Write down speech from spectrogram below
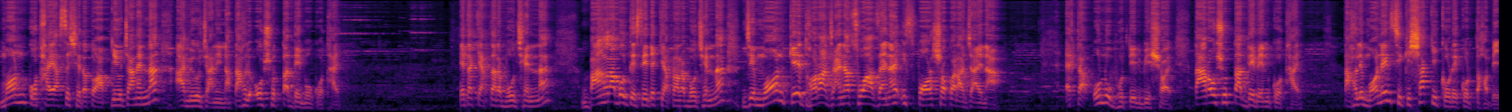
মন কোথায় আছে সেটা তো আপনিও জানেন না, আমিও জানি না। তাহলে ওষুধটা দেবো কোথায়? এটা কি আপনারা বোঝেন না? বাংলা বলতেছে এটা কি আপনারা বোঝেন না? যে মনকে ধরা যায় না, ছোঁয়া যায় না, স্পর্শ করা যায় না। একটা অনুভূতির বিষয়, তার ওষুধটা দেবেন কোথায়? তাহলে মনের চিকিৎসা কি করে করতে হবে?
